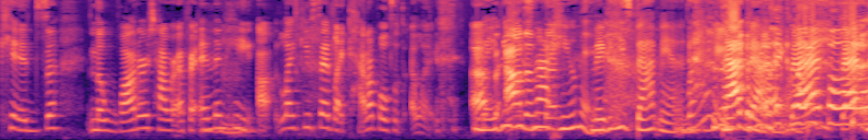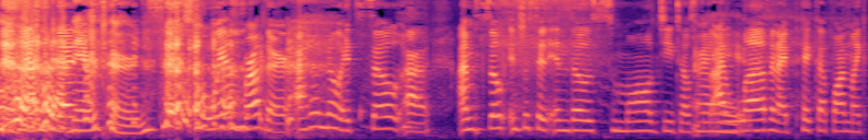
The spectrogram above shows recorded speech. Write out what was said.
kids in the water tower effort, and mm-hmm. then he, mm-hmm. uh, like you said, like catapulted like maybe he's not the, human. Maybe he's Batman. Right. Bad Batman. like, bad, bad, bad Batman returns. twin brother. I don't know. It's so. Uh, I'm so interested in those small details because right. I love and I pick up on like,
